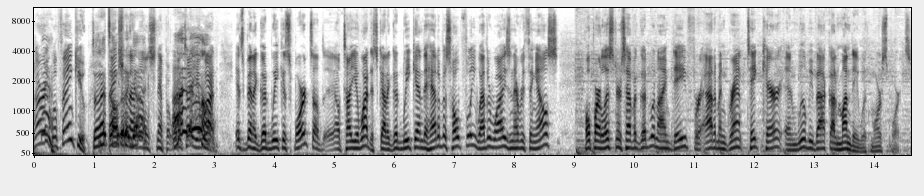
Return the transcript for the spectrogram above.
All right. Well, thank you. So that's Thanks all that for I that got. little snippet. Well, I'll tell you know. what. It's been a good week of sports. I'll, I'll tell you what. It's got a good weekend ahead of us, hopefully, weather-wise and everything else. Hope our listeners have a good one. I'm Dave for Adam and Grant. Take care, and we'll be back on Monday with more sports.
